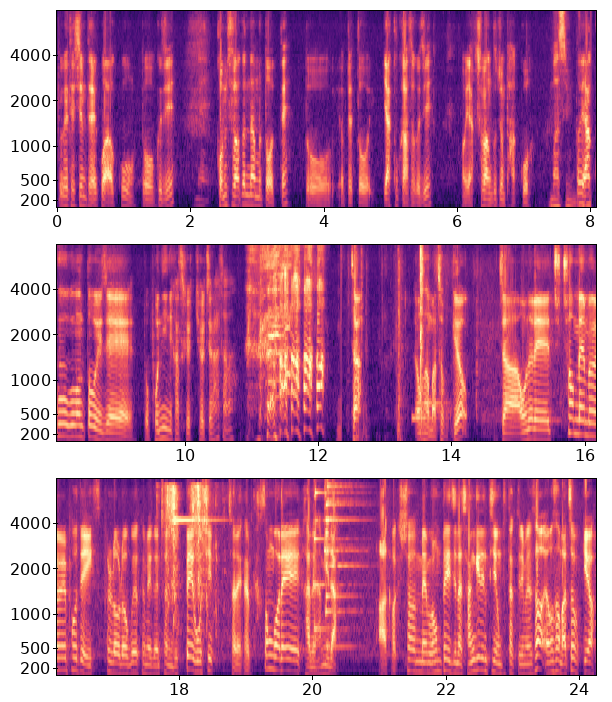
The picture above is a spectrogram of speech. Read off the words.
그게 되시면 될 것 같고 또 그지 네 검수가 끝나면 또 어때? 또 옆에 또 약국 가서 그지 어, 약초방도 좀 받고 맞습니다 또 약국은 또 이제 또 본인이 가서 결- 결제를 하잖아. 자 영상 맞춰볼게요. 자 오늘의 추천 매물 포드 익스플로러고요. 금액은 1,650 전에 탁송 거래 가능합니다. 아, 그 추천 매물 홈페이지나 장기 렌트 이용 부탁드리면서 영상 맞춰볼게요.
